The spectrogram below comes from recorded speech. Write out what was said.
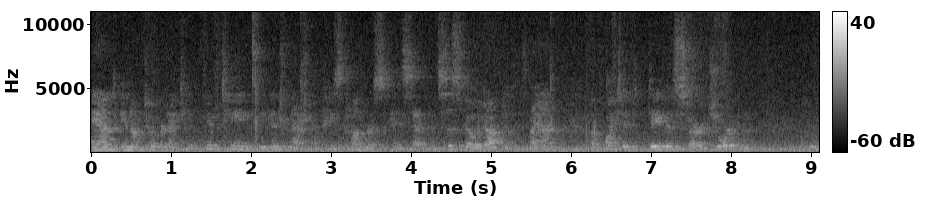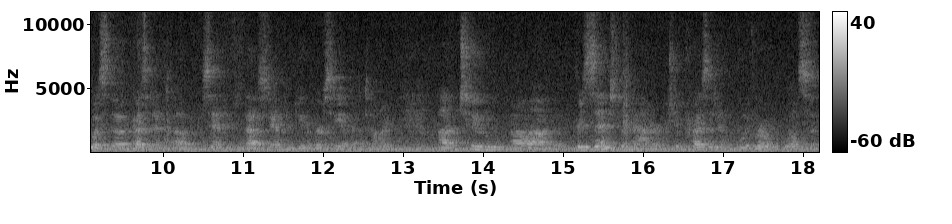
And in October 1915, the International Peace Congress in San Francisco adopted the plan, appointed David Starr Jordan, who was the president of San, uh, Stanford University at that time, uh, to uh, present the matter to President Woodrow Wilson.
